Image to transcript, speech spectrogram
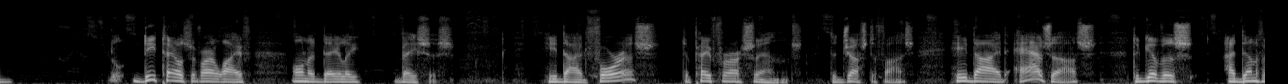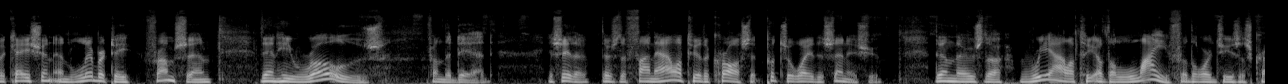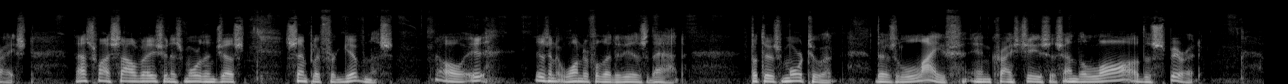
details of our life on a daily basis. He died for us to pay for our sins, to justify us. He died as us to give us identification and liberty from sin. Then he rose from the dead. You see, the, there's the finality of the cross that puts away the sin issue. Then there's the reality of the life of the Lord Jesus Christ. That's why salvation is more than just simply forgiveness. Oh, is isn't it wonderful that it is that? But there's more to it. There's life in Christ Jesus, and the law of the Spirit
